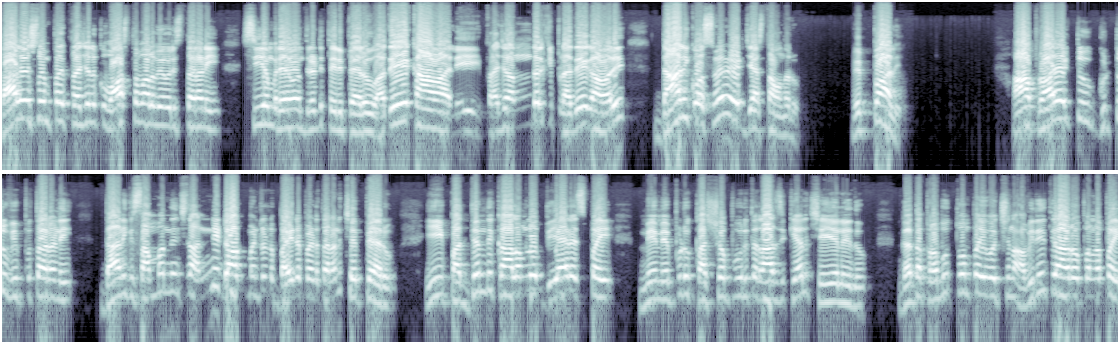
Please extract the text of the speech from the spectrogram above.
కాళేశ్వరంపై ప్రజలకు వాస్తవాలు వివరిస్తారని సీఎం రేవంత్ రెడ్డి తెలిపారు. అదే కావాలి. ప్రజలందరికీ ఇప్పుడు అదే కావాలి. దానికోసమే వెయిట్ చేస్తా ఉన్నారు. విప్పాలి. ఆ ప్రాజెక్టు గుట్టు విప్పుతారని దానికి సంబంధించిన అన్ని డాక్యుమెంట్లను బయట పెడతారని చెప్పారు. ఈ పద్దెనిమిది కాలంలో బీఆర్ఎస్ పై మేమెప్పుడు కష్టపూరిత రాజకీయాలు చేయలేదు. గత ప్రభుత్వంపై వచ్చిన అవినీతి ఆరోపణలపై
